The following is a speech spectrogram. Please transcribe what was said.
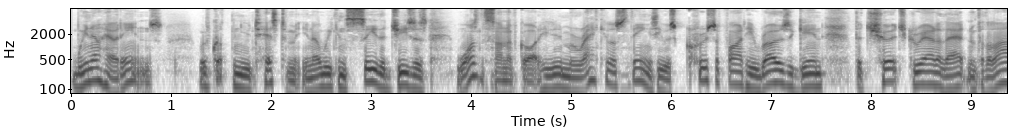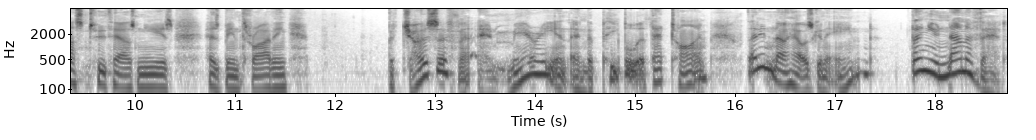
we know how it ends. We've got the New Testament, you know, we can see that Jesus was the Son of God. He did miraculous things. He was crucified, he rose again. The church grew out of that, and for the last 2,000 years has been thriving. But Joseph and Mary and, and the people at that time, they didn't know how it was going to end. They knew none of that.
